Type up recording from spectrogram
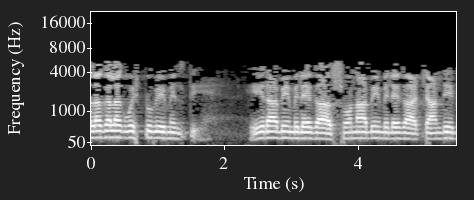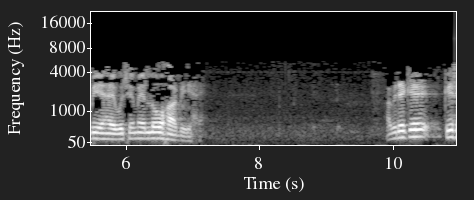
अलग अलग वस्तु भी मिलती है। हीरा भी मिलेगा, सोना भी मिलेगा, चांदी भी है, उसी में लोहा भी है। अभी देखिए, किस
